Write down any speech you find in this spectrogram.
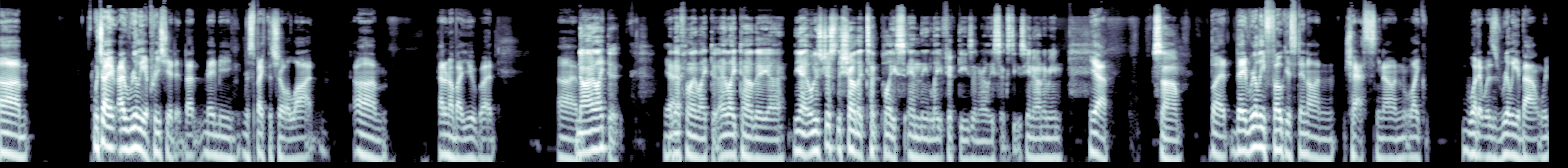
um, which I I really appreciated. That made me respect the show a lot. Um, I don't know about you, but uh, no, I liked it. Yeah, I definitely liked it. I liked how they, uh, yeah, it was just the show that took place in the late 50s and early 60s. You know what I mean? yeah. So, but they really focused in on chess, you know, and like what it was really about with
